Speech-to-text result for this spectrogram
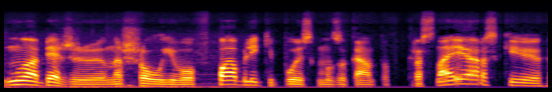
ну, опять же, нашел его в паблике, поиск музыкантов в Красноярске,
